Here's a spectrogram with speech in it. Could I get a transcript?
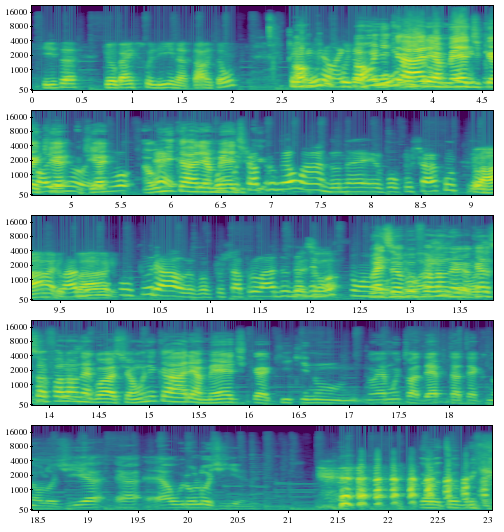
Precisa jogar insulina tal. Então tem muita então, coisa a única boa, área médica isso, que é, que é vou, a única é, área eu vou médica puxar para o meu lado, né? Eu vou puxar para o claro, lado claro. cultural, eu vou puxar para o lado das mas, emoções. Mas eu vou falar, um, eu quero só falar um negócio. A única área médica aqui que não, não é muito adepta à tecnologia é, é a urologia, né? tô, tô, brincando.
